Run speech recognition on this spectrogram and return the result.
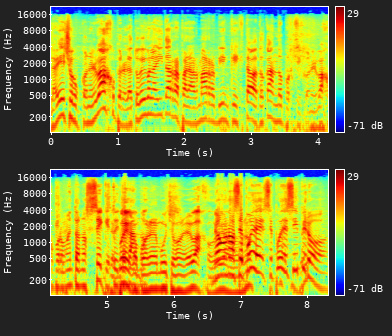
La había hecho con el bajo, pero la toqué con la guitarra para armar bien qué estaba tocando, porque con el bajo por el momento no sé qué se estoy puede tocando. componer mucho con el bajo. No, no, se puede, se puede sí, pero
